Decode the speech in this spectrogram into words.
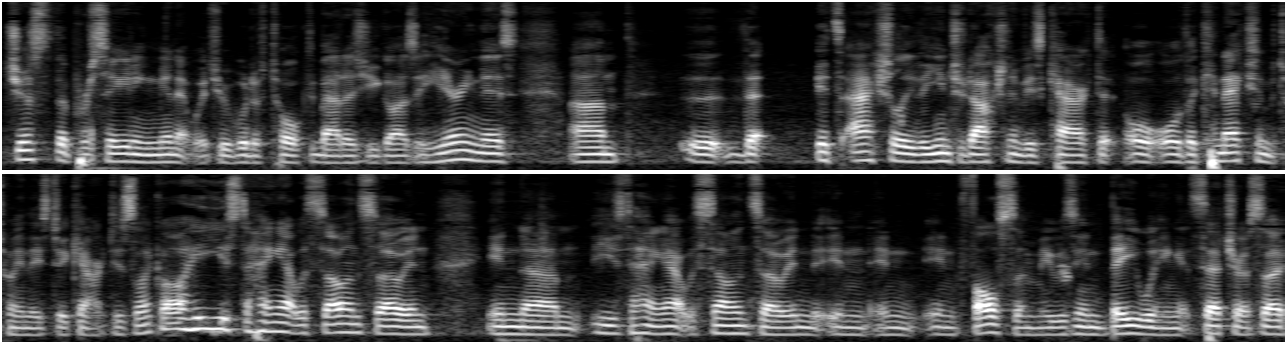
just the preceding minute, which we would have talked about as you guys are hearing this, um, uh, that it's actually the introduction of his character or, or the connection between these two characters. Like, oh, he used to hang out with so and so in in um, he used to hang out with so and so in in in in Folsom. He was in B Wing, etc. So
